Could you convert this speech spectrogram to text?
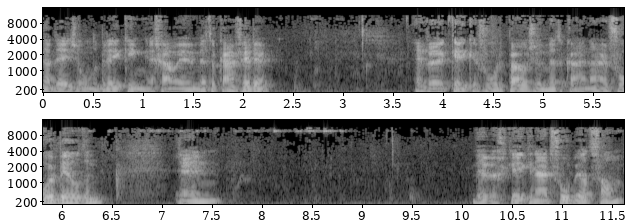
na deze onderbreking gaan we met elkaar verder. En we keken voor de pauze met elkaar naar voorbeelden. En we hebben gekeken naar het voorbeeld van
